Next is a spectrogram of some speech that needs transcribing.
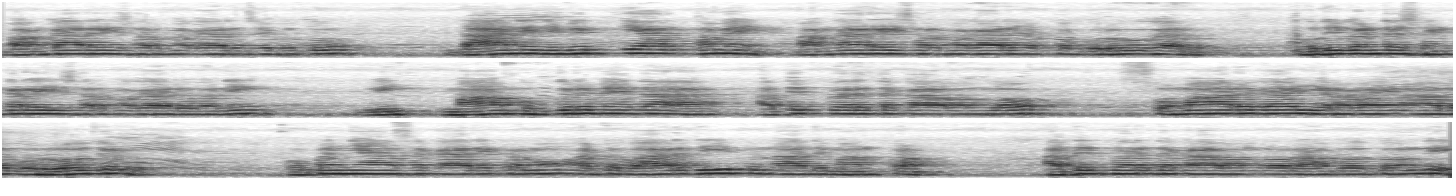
బంగారయ్య శర్మ గారు చెబుతూ దాని నిమిత్యార్థమే బంగారయ్య శర్మ గారి యొక్క గురువు గారు ముదిగంట శంకరయ్య శర్మ గారు అని వి- మా ముగ్గురి మీద అతి త్వరిత కాలంలో సుమారుగా ఇరవై నాలుగు రోజులు ఉపన్యాస కార్యక్రమం అటు వారిది ఇటు నాది మంత్రం. అతి త్వరిత కాలంలో రాబోతోంది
